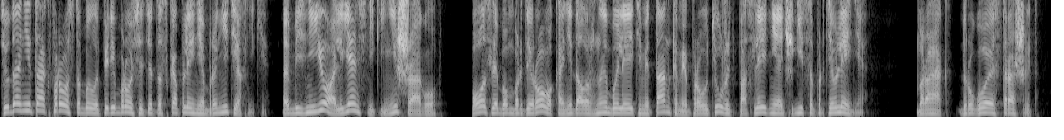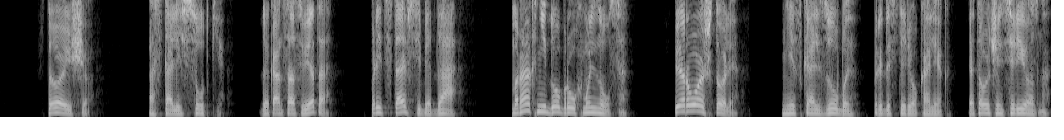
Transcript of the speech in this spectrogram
Сюда не так просто было перебросить это скопление бронетехники, а без нее альянсники ни шагу. После бомбардировок они должны были этими танками проутюжить последние очаги сопротивления. Мрак, другое страшит. Что еще? Остались сутки. До конца света? Представь себе, да. Мрак недобро ухмыльнулся. Впервой, что ли? Не скаль зубы, предостерег Олег. Это очень серьезно.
